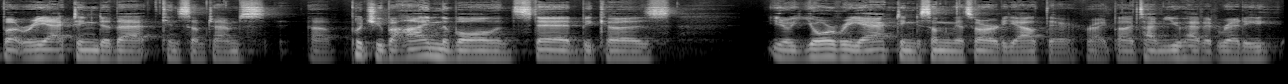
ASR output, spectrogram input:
but reacting to that can sometimes uh, put you behind the ball instead because you know you're reacting to something that's already out there right? By the time you have it ready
